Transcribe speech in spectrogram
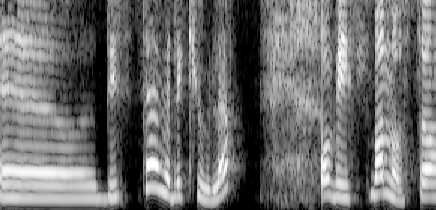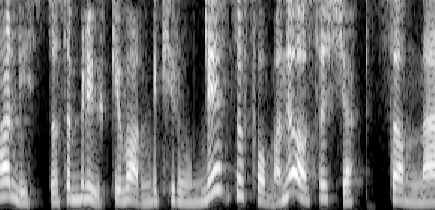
Eh, de syns jeg er veldig kule. Og hvis man også har lyst til å bruke vanlig kronlys, så får man jo også kjøpt sånne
